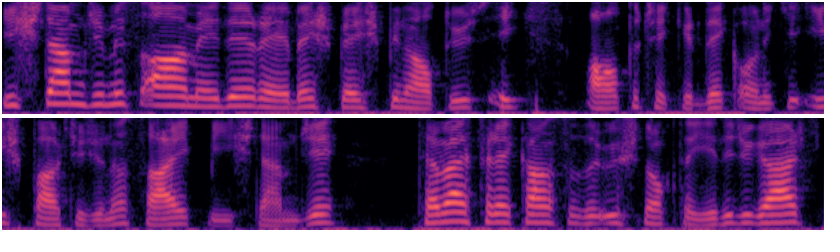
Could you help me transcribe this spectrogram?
İşlemcimiz AMD R5 5600X 6 çekirdek 12 iş parçacığına sahip bir işlemci. Temel frekans hızı 3.7 GHz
